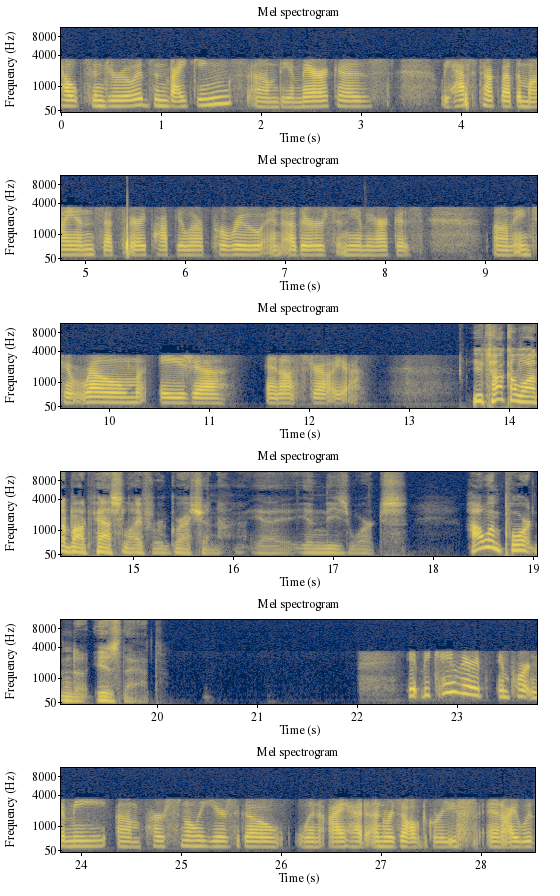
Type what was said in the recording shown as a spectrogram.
Celts and Druids and Vikings, um, the Americas. We have to talk about the Mayans, that's very popular, Peru and others in the Americas, um, ancient Rome, Asia, and Australia. You talk a lot about past life regression uh, in these works. How important is that? It became very important to me um, personally years ago when I had unresolved grief and I was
